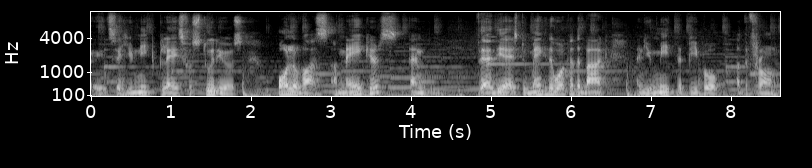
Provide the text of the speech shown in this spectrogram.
It's a unique place for studios. All of us are makers and the idea is to make the work at the back and you meet the people at the front.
